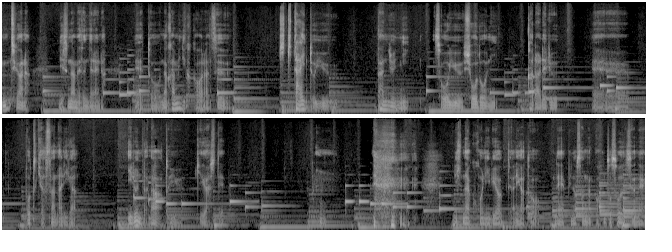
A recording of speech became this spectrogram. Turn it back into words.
ん違うな。リスナー目線じゃないな。えっ、と中身に関わらず聞きたいという単純にそういう衝動に駆られる、えーポッドキャスターなりがいるんだなという気がして、うん、リスナーここにいるよってありがとう。ねピノさんなんか本当そうですよね。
